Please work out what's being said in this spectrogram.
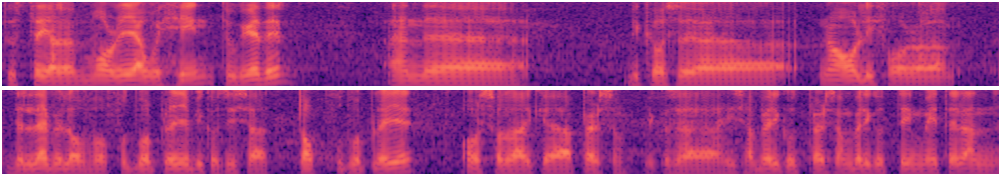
to stay more real with him together and uh, because uh, not only for the level of a football player because he's a top football player also like a person because uh, he's a very good person very good teammate and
